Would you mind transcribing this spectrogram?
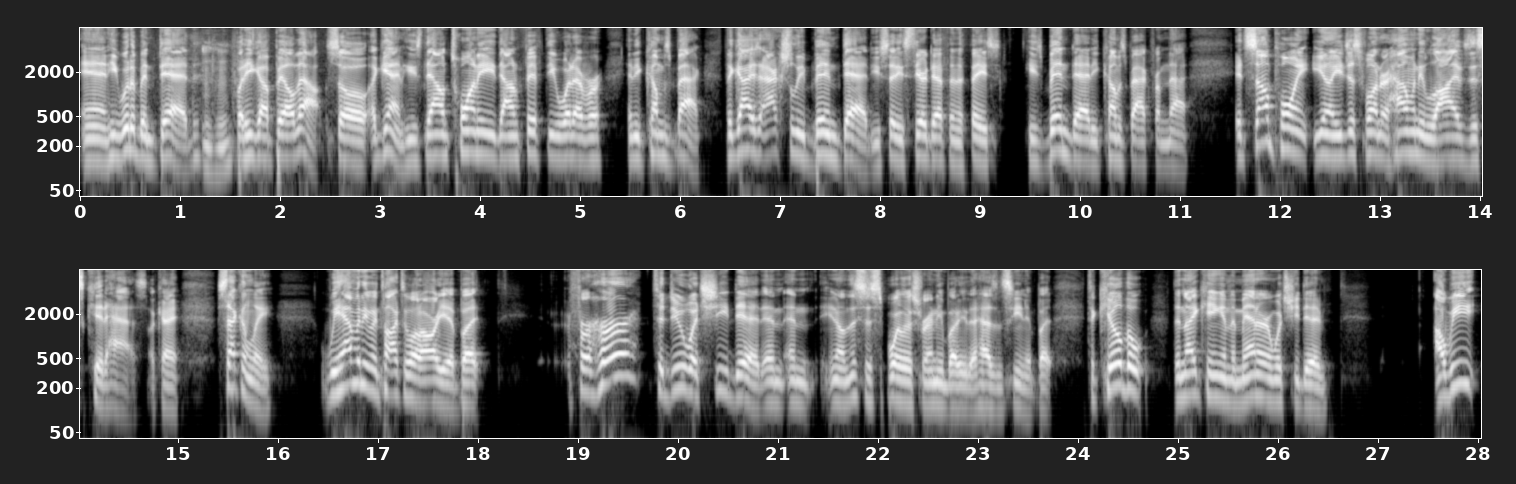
and he would have been dead, mm-hmm. but he got bailed out. So again, he's down 20, down 50, whatever, and he comes back. The guy's actually been dead. You said he stared death in the face. He's been dead. He comes back from that. At some point, you know, you just wonder how many lives this kid has. Okay. Secondly, we haven't even talked about Arya, but for her to do what she did, and and you know, this is spoilers for anybody that hasn't seen it, but to kill the the Night King in the manner in which she did, are we?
